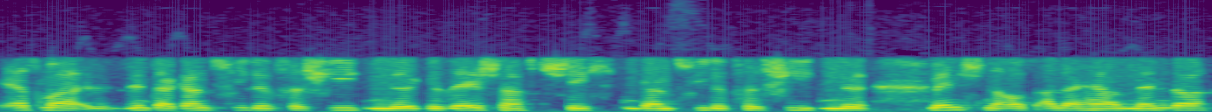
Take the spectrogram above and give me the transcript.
erstmal sind da ganz viele verschiedene Gesellschaftsschichten, ganz viele verschiedene Menschen aus aller Herren Länder,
